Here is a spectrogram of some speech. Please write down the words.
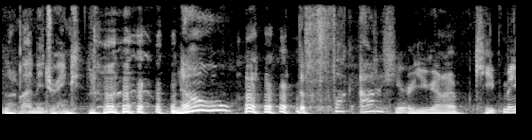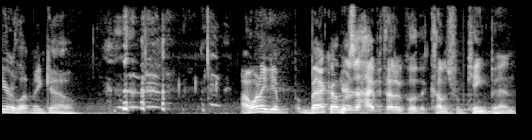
You want to buy me a drink? no. the fuck out of here. Are you gonna keep me or let me go? I want to get back on Here's the. a hypothetical that comes from Kingpin,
